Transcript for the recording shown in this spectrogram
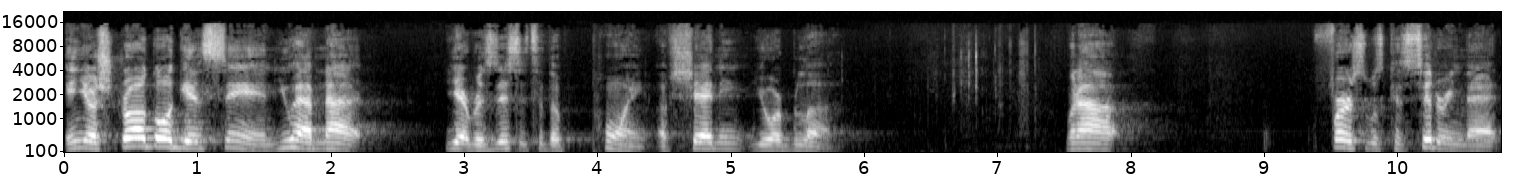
In your struggle against sin, you have not yet resisted to the point of shedding your blood. When I first was considering that,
